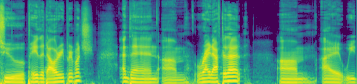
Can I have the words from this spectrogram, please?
to pay the dowry pretty much and then um, right after that um, i we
